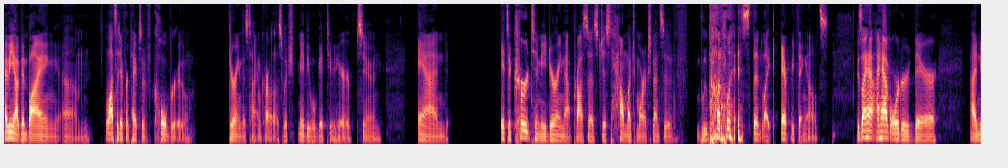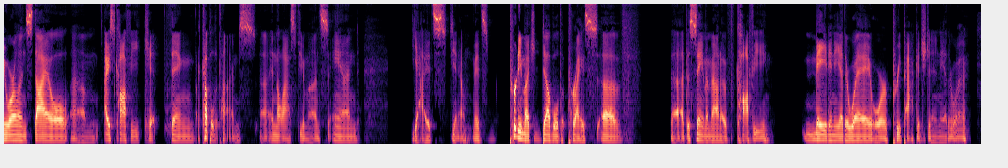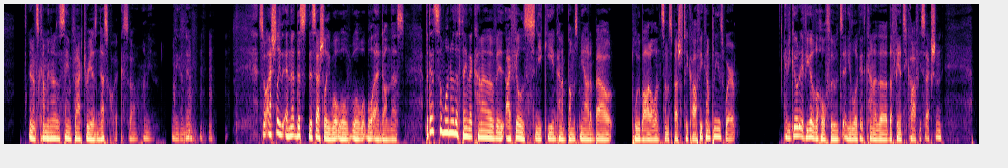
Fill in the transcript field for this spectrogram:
I mean, I've been buying um, lots of different types of cold brew during this time, Carlos, which maybe we'll get to here soon. And it's occurred to me during that process just how much more expensive Blue Bottle is than like everything else. Because I ha- I have ordered their uh, New Orleans style um, iced coffee kit thing a couple of times uh, in the last few months, and yeah, it's you know it's pretty much double the price of uh, the same amount of coffee made any other way or prepackaged in any other way. And it's coming out of the same factory as Nesquik. So I mean, what are you gonna do? So actually, and that, this this actually will will will will end on this. But that's the one other thing that kind of I feel is sneaky and kind of bums me out about Blue Bottle and some specialty coffee companies. Where if you go to if you go to the Whole Foods and you look at kind of the the fancy coffee section,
